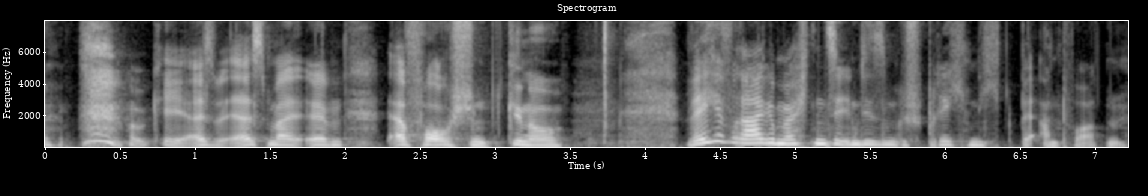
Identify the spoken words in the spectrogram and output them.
okay, also erstmal ähm, erforschen. Genau. Welche Frage möchten Sie in diesem Gespräch nicht beantworten?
